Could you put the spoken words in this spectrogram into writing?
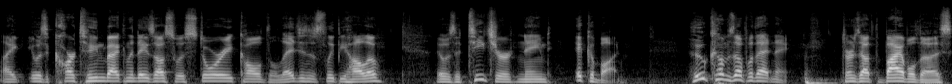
like it was a cartoon back in the days, also a story called The Legends of Sleepy Hollow. There was a teacher named Ichabod. Who comes up with that name? Turns out the Bible does,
